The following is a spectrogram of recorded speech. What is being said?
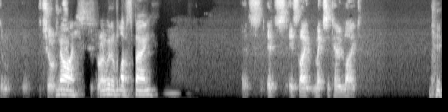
The, the children. Nice. You would have loved Spain. It's it's it's like Mexico light.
